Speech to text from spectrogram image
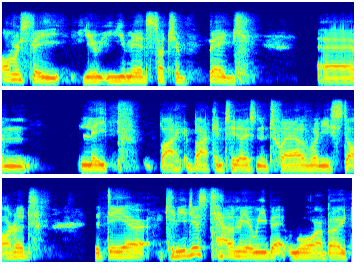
obviously you you made such a big um, leap back back in 2012 when you started the deer. Can you just tell me a wee bit more about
